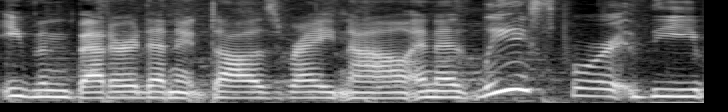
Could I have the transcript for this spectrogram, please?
even better than it does right now. And at least for the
